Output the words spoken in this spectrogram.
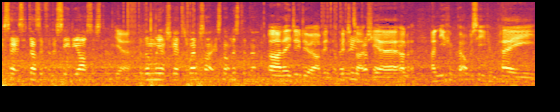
it says he does it for the CDR system. Yeah. But then we actually go to the website, it's not listed there. Oh, they do do it. I've been, I've been in touch. Okay. Yeah, and, and you can obviously you can pay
